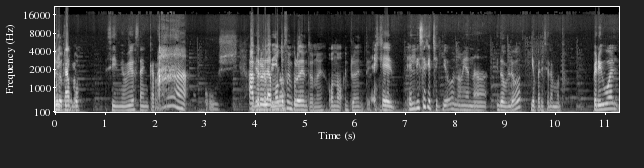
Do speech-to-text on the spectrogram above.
lo tuvo. Sí, mi amigo está en carro. Ah, oh, ah pero la moto fue imprudente, ¿no? ¿O no? Imprudente. Es que él dice que chequeó, no había nada. Y dobló y apareció la moto. Pero igual,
